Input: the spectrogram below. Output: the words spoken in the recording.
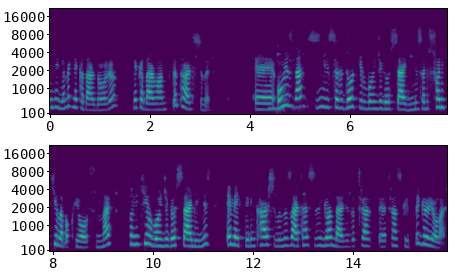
belirlemek ne kadar doğru, ne kadar mantıklı tartışılır. E, hmm. O yüzden sizin lisede dört yıl boyunca gösterdiğiniz, hadi son iki yıla bakıyor olsunlar. Son iki yıl boyunca gösterdiğiniz emeklerin karşılığını zaten sizin gönderdiğiniz o tra- e, transkripte görüyorlar.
